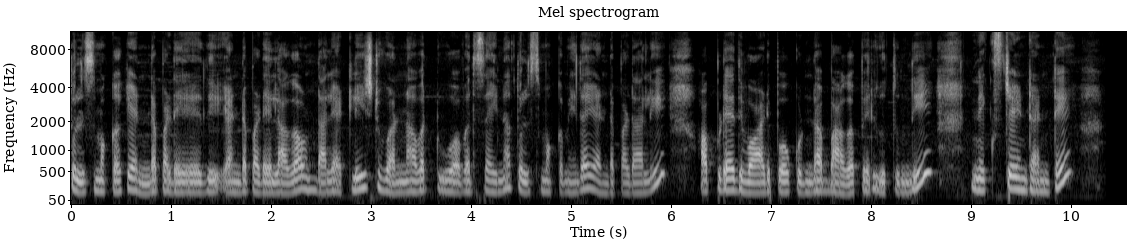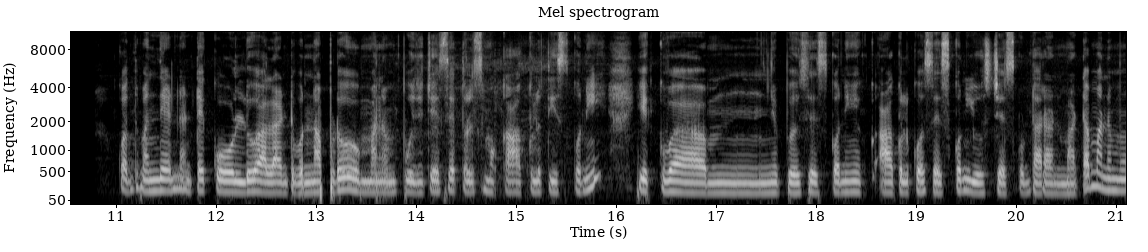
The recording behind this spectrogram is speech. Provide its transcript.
తులసి మొక్కకి ఎండ పడేది ఎండ పడేలాగా ఉండాలి. At least one hour two hours అయినా తులసి మొక్క మీద ఎండ పడాలి. అప్పుడే అది వాడిపోకుండా బాగా పెరుగుతుంది. నెక్స్ట్ ఏంటంటే కొంతమంది ఏంటంటే కోల్డ్ అలాంటివి ఉన్నప్పుడు మనం పూజ చేసే తులసి మొక్క ఆకులు తీసుకొని ఎక్కువ పూసేసుకొని పోసేసుకొని ఆకులు కోసేసుకొని యూస్ చేసుకుంటారనమాట మనము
